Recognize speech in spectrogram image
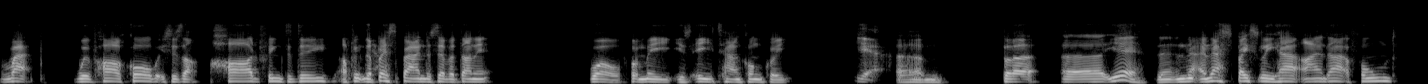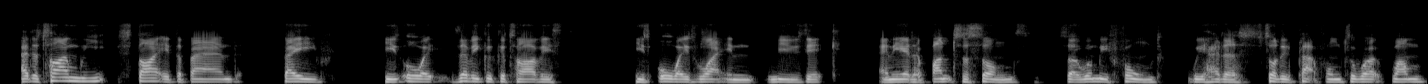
rap with hardcore, which is a hard thing to do. I think the Yeah. best band that's ever done it, well, for me, is E Town Concrete. yeah. Um, but uh, yeah, and, that's basically how Ironed Out formed. At the time we started the band, Dave, he's always very good guitarist. He's always writing music, and he had a bunch of songs. So when we formed, we had a solid platform to work from,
